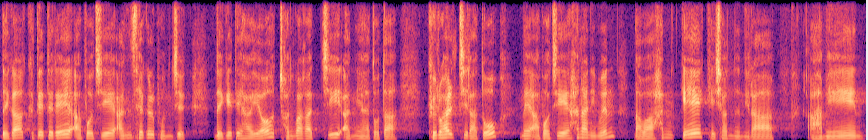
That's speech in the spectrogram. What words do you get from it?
내가 그대들의 아버지의 안색을 본즉 내게 대하여 전과 같지 아니하도다. 그러할지라도 내 아버지의 하나님은 나와 함께 계셨느니라 아멘.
